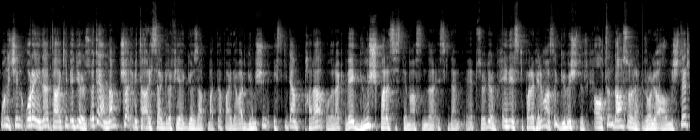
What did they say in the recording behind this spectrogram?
Onun için orayı da takip ediyoruz. Öte yandan şöyle bir tarihsel grafiğe göz atmakta fayda var. Gümüşün eskiden para olarak ve gümüş para sistemi aslında eskiden hep söylüyorum. En eski para birimi aslında gümüştür. Altın daha sonra rolü almıştır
